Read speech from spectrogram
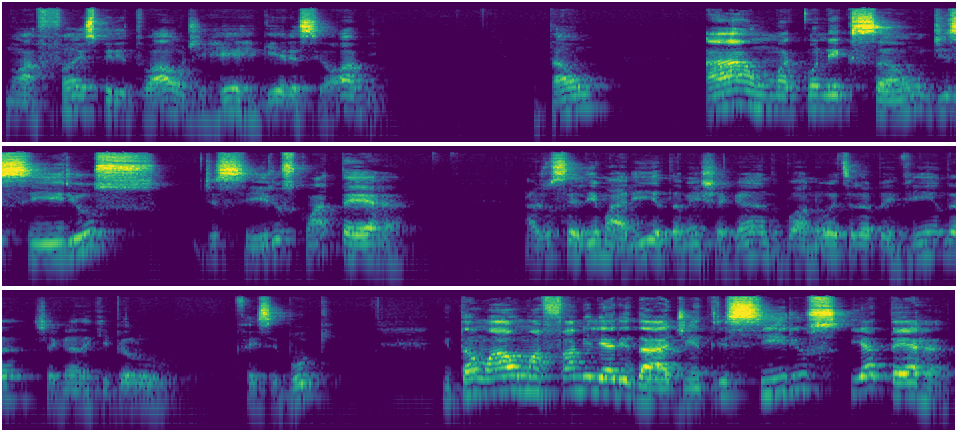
no afã espiritual de reerguer esse orbe? Então, há uma conexão de Sírios, de Sírios com a Terra. A Jusceli Maria também chegando, boa noite, seja bem-vinda, chegando aqui pelo Facebook. Então há uma familiaridade entre Sírios e a Terra.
